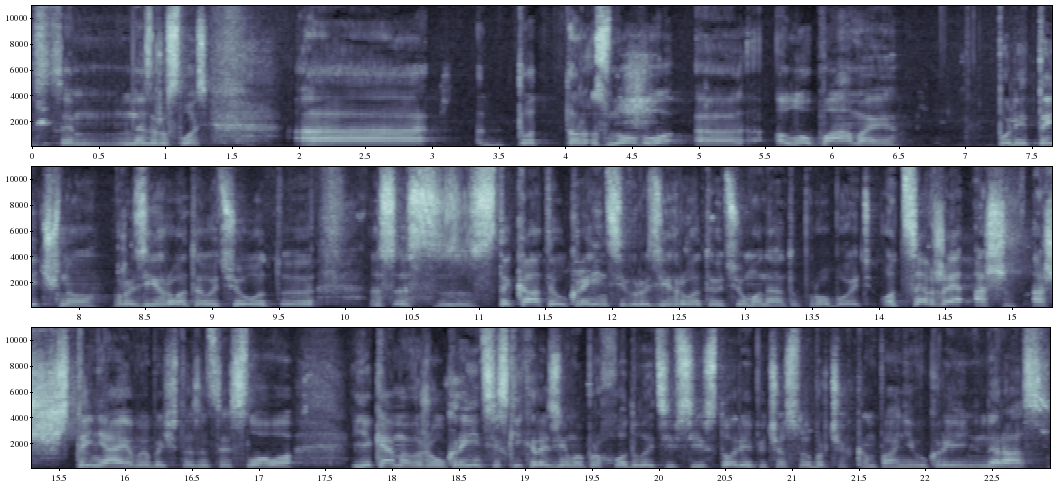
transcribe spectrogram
з цим не зрослось. А, от знову е, лобами політично розігрувати оцю от е, стикати українців, розігрувати оцю монету пробують. Оце вже аж аж штиняє, вибачте за це слово. Яке ми вже українці, скільки разів ми проходили ці всі історії під час виборчих кампаній в Україні? Не раз.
